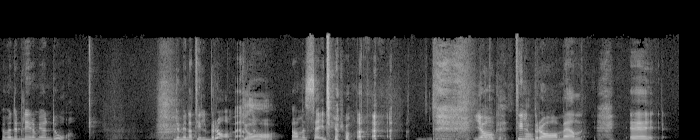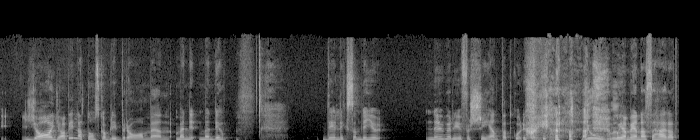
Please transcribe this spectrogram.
Ja, men det blir de ju ändå. Du menar till bra män? Ja! Ja, men säg det då. ja, Ja, okej. till bra män. Eh, ja, jag vill att de ska bli bra män, men, men det, det är liksom, det är ju, nu är det ju för sent att korrigera. Jo, men- Och jag menar så här att,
